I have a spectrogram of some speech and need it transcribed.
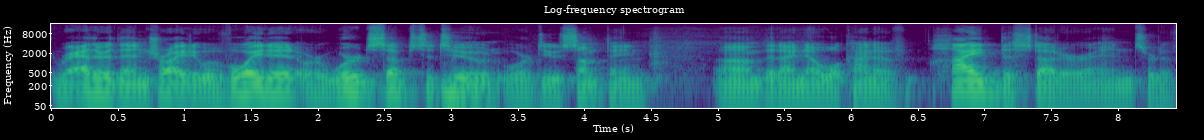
rather than try to avoid it or word substitute mm-hmm. or do something um, that I know will kind of hide the stutter and sort of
